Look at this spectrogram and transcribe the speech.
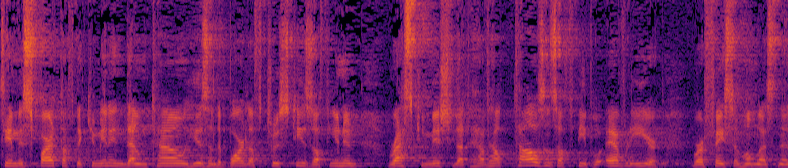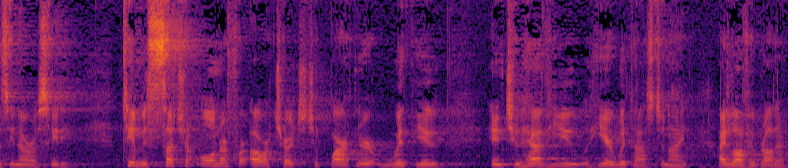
Tim is part of the community in downtown. He's on the board of trustees of Union Rescue Mission that have helped thousands of people every year who are facing homelessness in our city. Tim, is such an honor for our church to partner with you and to have you here with us tonight. I love you, brother.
